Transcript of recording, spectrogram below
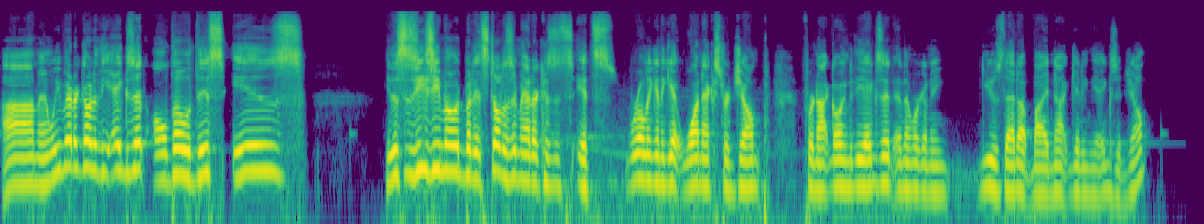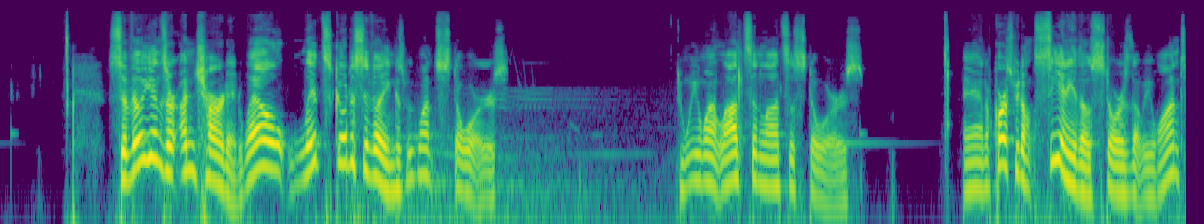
Um, and we better go to the exit, although this is... This is easy mode, but it still doesn't matter because it's it's we're only going to get one extra jump for not going to the exit, and then we're going to use that up by not getting the exit jump. Civilians are uncharted. Well, let's go to civilian because we want stores. We want lots and lots of stores. And of course, we don't see any of those stores that we want.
